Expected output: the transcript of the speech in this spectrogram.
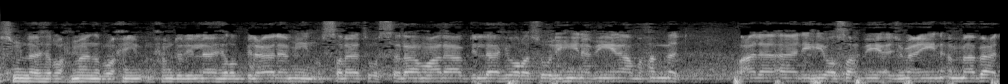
بسم الله الرحمن الرحيم. الحمد لله رب العالمين والصلاة والسلام على عبد الله ورسوله نبينا محمد وعلى آله وصحبه أجمعين. أما بعد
